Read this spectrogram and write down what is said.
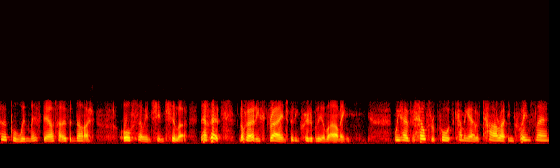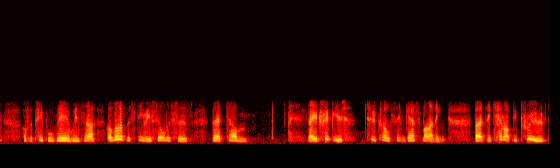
purple when left out overnight, also in Chinchilla. Now that's not only strange but incredibly alarming. We have health reports coming out of Tara in Queensland of the people there with uh, a lot of mysterious illnesses that um, they attribute to coal seam gas mining, but it cannot be proved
